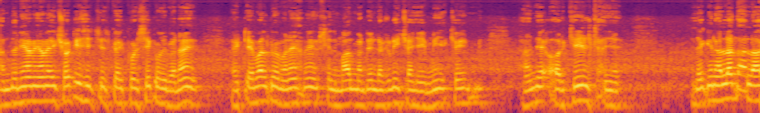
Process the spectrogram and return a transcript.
ہم دنیا میں ہمیں ایک چھوٹی سی چیز کو، ایک کرسی کو بھی بنائیں، ایک ٹیبل کو بھی بنائیں، ہمیں اس کے لیے مال مٹیریل، لکڑی چاہیے می ہاں جی اور کیل چاہیے۔ لیکن اللہ تعالیٰ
